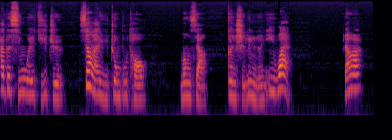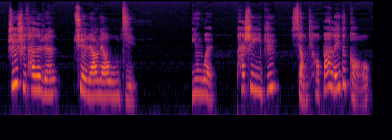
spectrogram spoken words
他的行为举止向来与众不同，梦想更是令人意外。然而，支持他的人却寥寥无几，因为他是一只想跳芭蕾的狗。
